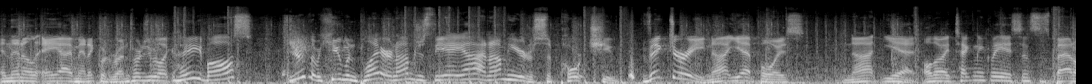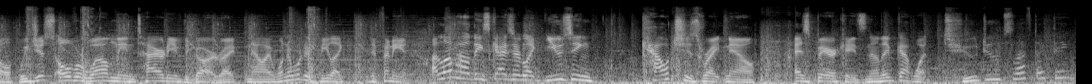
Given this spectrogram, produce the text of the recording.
And then an AI medic would run towards you and be like, hey boss, you're the human player and I'm just the AI and I'm here to support you. Victory! Not yet, boys. Not yet. Although I technically, since this battle, we just overwhelmed the entirety of the guard, right? Now, I wonder what it'd be like defending it. I love how these guys are, like, using couches right now as barricades. Now, they've got, what, two dudes left, I think?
